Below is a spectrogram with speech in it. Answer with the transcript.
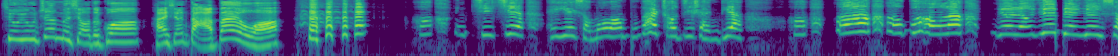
就用这么小的光，还想打败我？哈哈哈哈！啊，琪琪，黑夜小魔王不怕超级闪电。啊啊啊！不好了，月亮越变越小，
